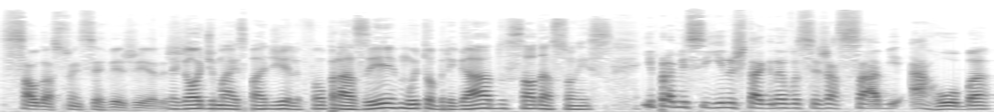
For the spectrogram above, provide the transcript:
saudações cervejeiras. Legal demais, Padilha. Foi um prazer, muito obrigado, saudações. E para me seguir no Instagram, você já sabe, arroba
